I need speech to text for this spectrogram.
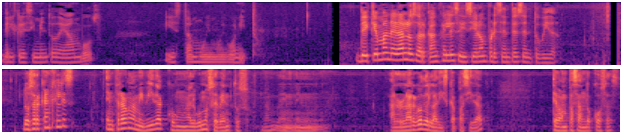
del crecimiento de ambos y está muy muy bonito. ¿De qué manera los arcángeles se hicieron presentes en tu vida? Los arcángeles entraron a mi vida con algunos eventos. a lo largo de la discapacidad te van pasando cosas,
